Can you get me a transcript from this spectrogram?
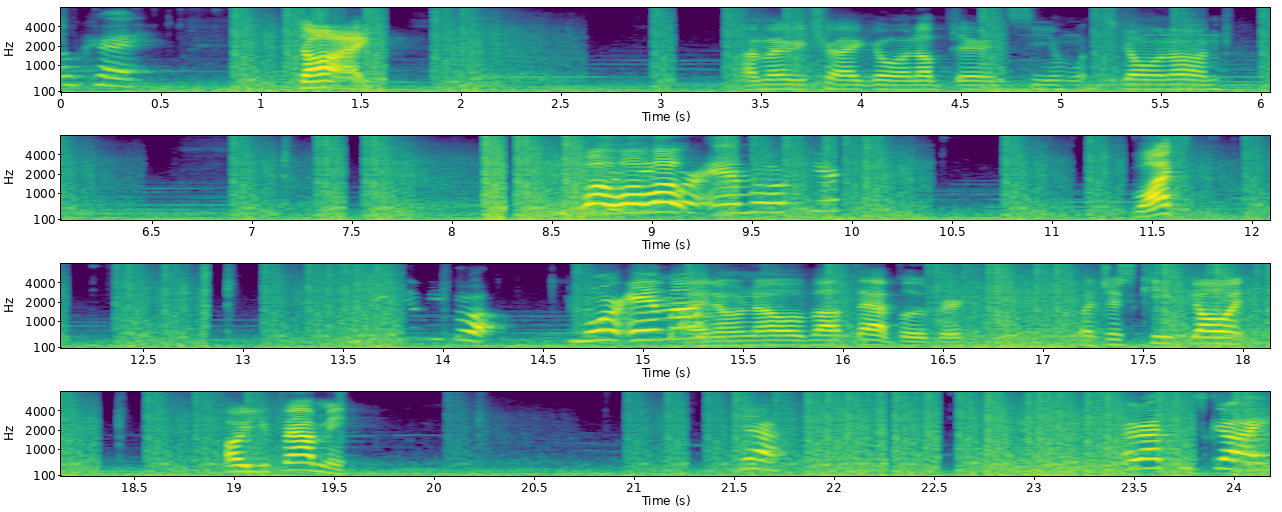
Okay. Die! I'm gonna try going up there and seeing what's going on. Whoa, whoa, More whoa! ammo up here. What? More ammo. I don't know about that, Blooper. But just keep going. Oh, you found me. Yeah. I got this guy.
